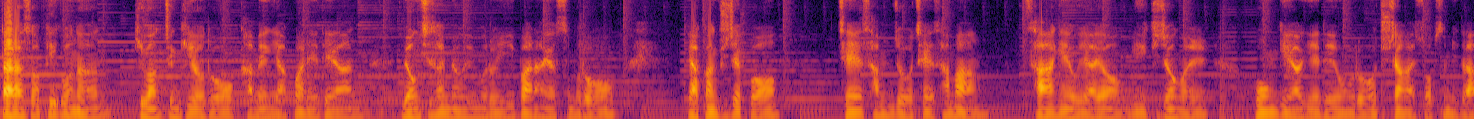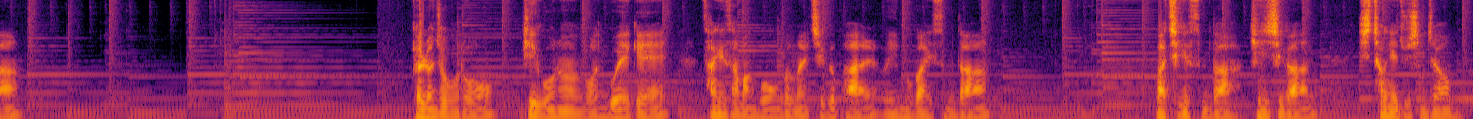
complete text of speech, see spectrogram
따라서 피고는 기왕증 기여도 감행 약관에 대한 명시설명 의무를 위반하였으므로 약관규제법 제3조 제3항 사항에 의하여 위 규정을 보험계약의 내용으로 주장할 수 없습니다. 결론적으로 피고는 원고에게 상해사망보험금을 지급할 의무가 있습니다. 마치겠습니다. 긴 시간 시청해 주신 점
